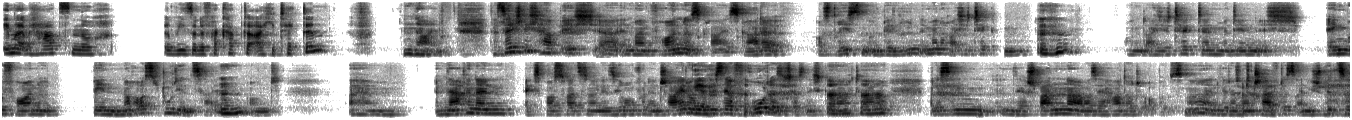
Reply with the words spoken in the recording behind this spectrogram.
immer im Herzen noch irgendwie so eine verkappte Architektin? Nein. Tatsächlich habe ich äh, in meinem Freundeskreis, gerade aus Dresden und Berlin, immer noch Architekten. Mhm und Architektinnen, mit denen ich eng befreundet bin, noch aus Studienzeiten. Mhm. Und ähm, im Nachhinein, Ex-Post-Rationalisierung von Entscheidungen, ja. bin ich sehr froh, dass ich das nicht gemacht aha, habe, weil es ein, ein, sehr spannender, aber sehr harter Job ist. Ne? Entweder Total. man schafft es an die Spitze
